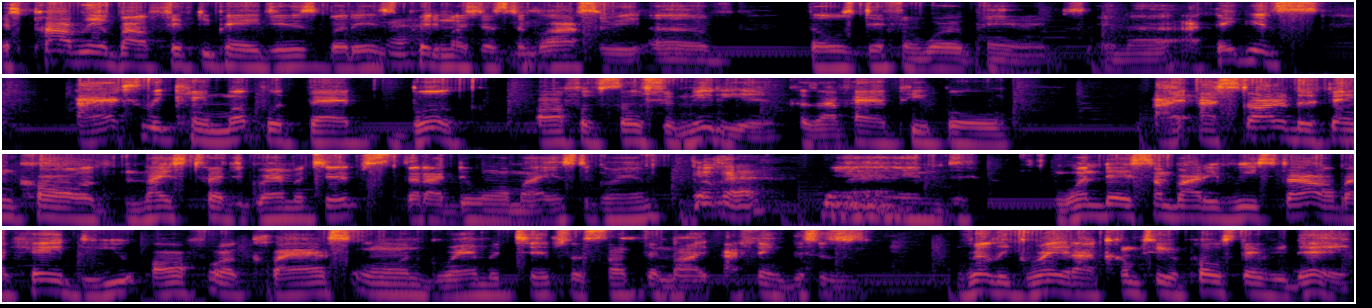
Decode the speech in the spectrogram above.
it's probably about 50 pages, but it's pretty much just a glossary of those different word pairings. And uh, I think it's, I actually came up with that book off of social media because I've had people. I, I, started a thing called Nice Touch Grammar Tips that I do on my Instagram. Okay. And one day somebody reached out like, "Hey, do you offer a class on grammar tips or something?" Like, I think this is really great. I come to your post every day.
